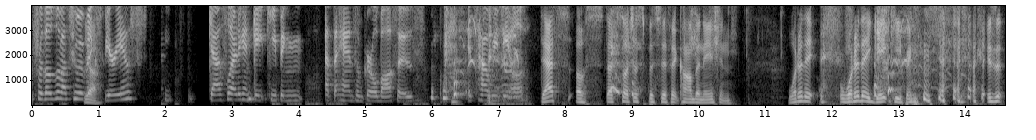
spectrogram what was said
For those of us who have Yeah. experienced gaslighting and gatekeeping at the hands of girl bosses, it's how we deal. That's a that's such a specific combination. What are they? What are they gatekeeping? is it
